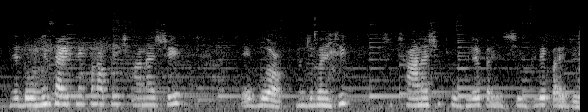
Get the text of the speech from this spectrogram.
म्हणजे दोन्ही साईडने पण आपली छान अशी एक म्हणजे भाजी छान अशी फुगले पाहिजे शिजले पाहिजे.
